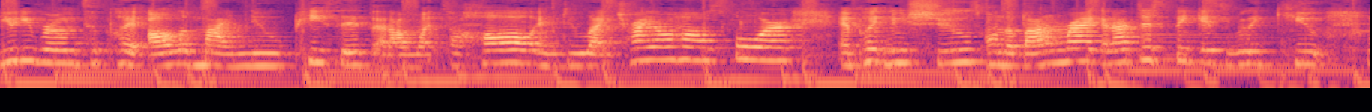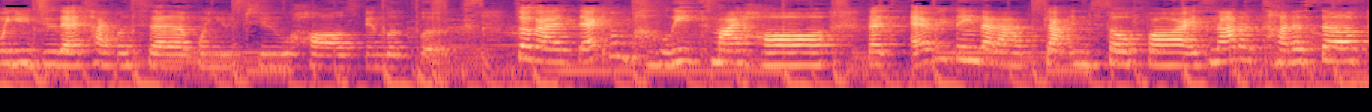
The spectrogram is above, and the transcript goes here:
beauty room to put all of my new pieces that I want to haul and do like try on hauls for and put new shoes on the bottom rack and I just think it's really cute when you do that type of setup when you do hauls and lookbooks. So guys that completes my haul. That's everything that I've gotten so far. It's not a ton of stuff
